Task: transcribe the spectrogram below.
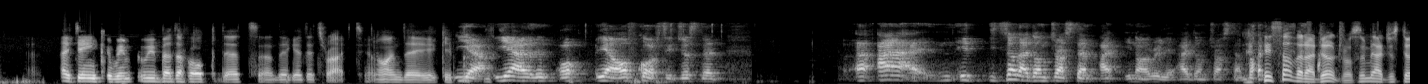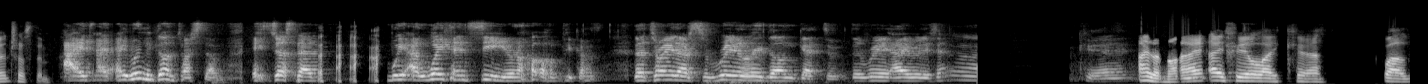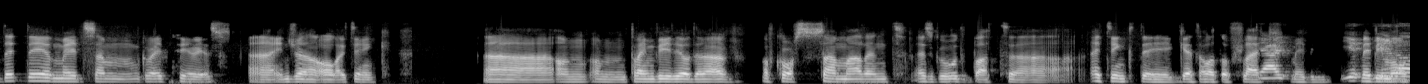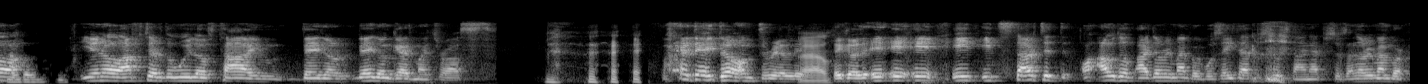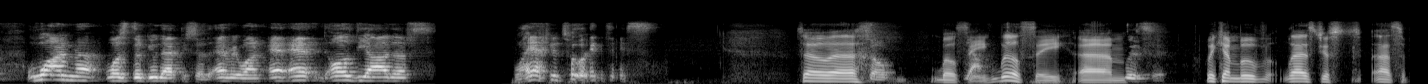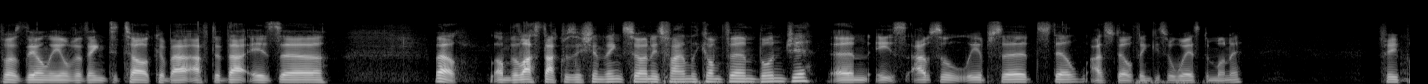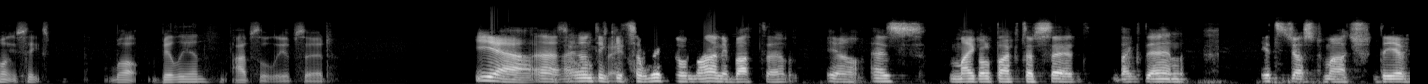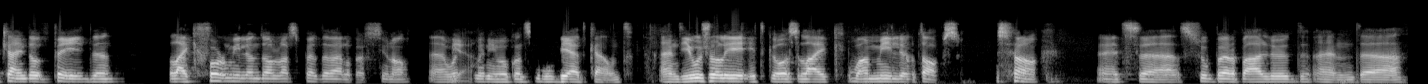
I think we we better hope that uh, they get it right, you know, and they keep. Yeah, yeah, oh, yeah. Of course, it's just that. I, I it, it's not I don't trust them. I, you know, really, I don't trust them. But It's not that I don't trust them. I just don't trust them. I, I, I really don't trust them. It's just that we I wait and see, you know, because the trailers really don't get to. The re- I really say, "Uh, okay. I don't know. I, I feel like, uh, well, they, they have made some great series uh, in general, I think. Uh, on, on Prime Video, there are, of course, some aren't as good, but uh, I think they get a lot of flack, Yeah, maybe You, maybe you more. know, you know, after the Wheel of Time, they don't they don't get my trust. they don't really Well. because it it, it, it it started out of I don't remember it was eight episodes nine episodes I don't remember one uh, was the good episode everyone all the others why are you doing this So uh, so we'll see. Yeah. We'll see. Um, we'll see we can move. Let's just. I suppose the only other thing to talk about after that is, uh, well, on the last acquisition thing, Sony's finally confirmed Bungie, and it's absolutely absurd. Still, I still think it's a waste of money. Three point six, what billion? Absolutely absurd. Yeah, uh, I don't I'm think saying. it's a waste of money, but uh, you know, as Michael Pachter said back then, it's just much. They have kind of paid uh, like four million dollars per developers, you know, uh, when, Yeah. when you consider the head count, and usually it goes like one million tops. So it's uh, super valued, and uh,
